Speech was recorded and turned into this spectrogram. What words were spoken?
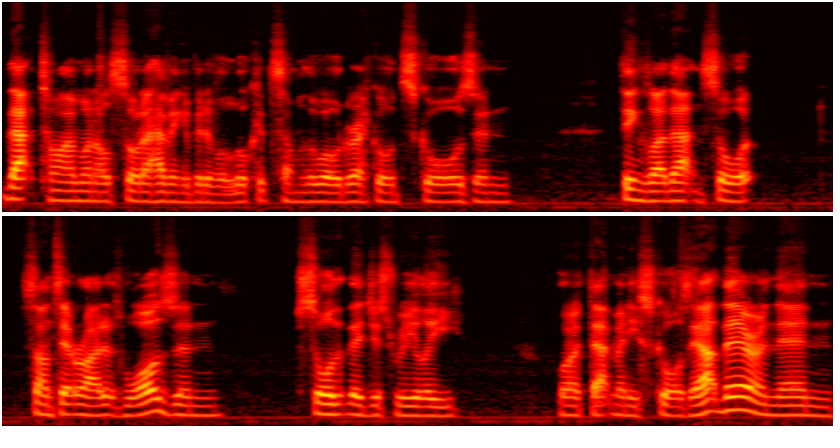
that time when I was sort of having a bit of a look at some of the world record scores and things like that, and saw Sunset Riders was, and saw that there just really weren't that many scores out there. And then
